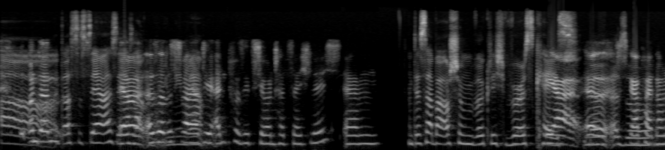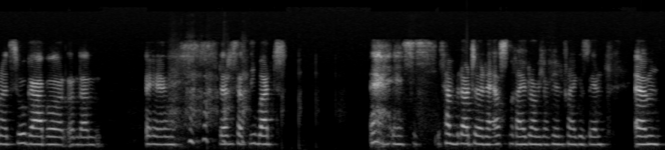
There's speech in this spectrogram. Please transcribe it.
Oh, und dann, das ist sehr, sehr, ja, sehr also das war ja. die Endposition tatsächlich. Ähm, und das ist aber auch schon wirklich Worst Case. Ja, äh, ne? also, es gab halt noch eine Zugabe und dann äh, das hat niemand. Äh, es ich habe Leute in der ersten Reihe, glaube ich, auf jeden Fall gesehen. Ähm,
